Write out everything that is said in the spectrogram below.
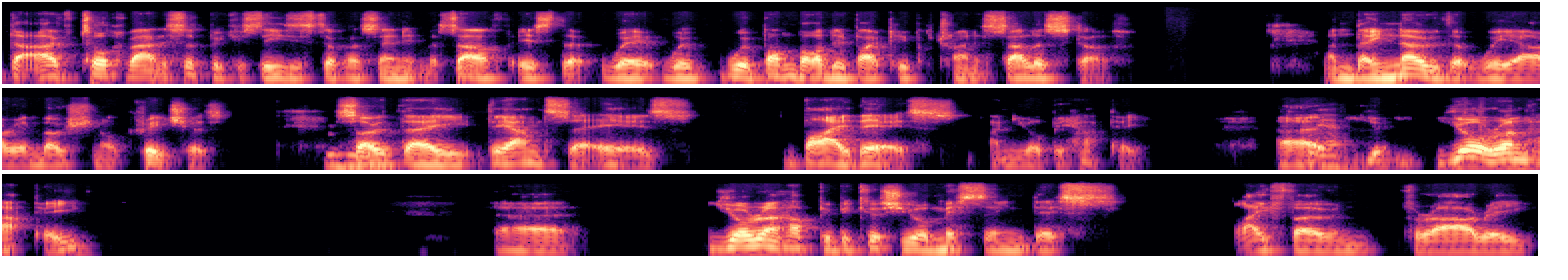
that I've talked about this stuff because the easiest stuff I've seen it myself is that we're we're we're bombarded by people trying to sell us stuff, and they know that we are emotional creatures. So Mhm. they the answer is buy this and you'll be happy. Uh, Yeah. you, you're unhappy. Uh, you're unhappy because you're missing this iPhone, Ferrari,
